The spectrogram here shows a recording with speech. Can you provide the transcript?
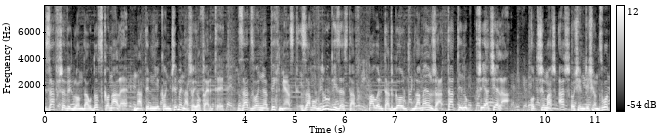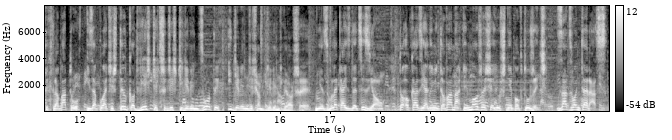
zawsze wyglądał doskonale. Na tym nie kończymy naszej oferty. Zadzwoń natychmiast, zamów drugi zestaw Power Touch Gold dla męża, taty lub przyjaciela. Otrzymasz aż 80 zł rabatu i zapłacisz tylko 239 zł i 99 groszy. Nie zwlekaj z decyzją. To okazja limitowana i może się już nie powtórzyć. Zadzwoń teraz.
